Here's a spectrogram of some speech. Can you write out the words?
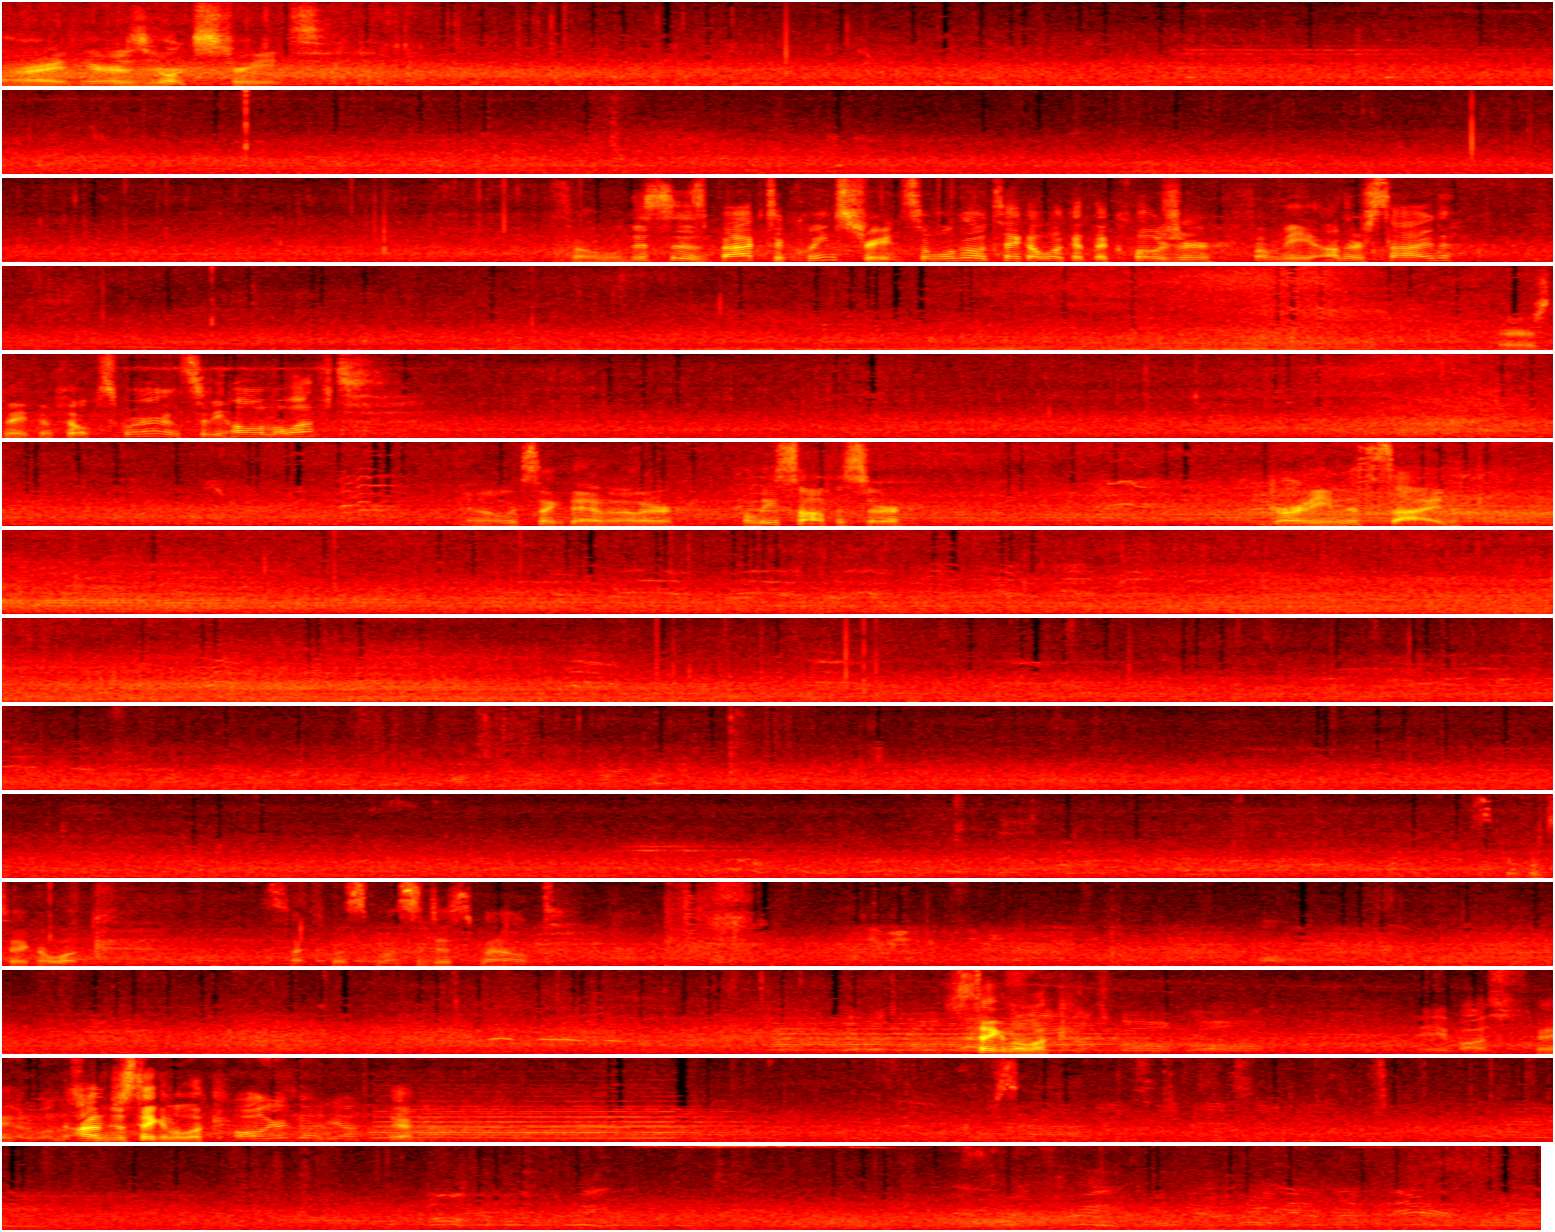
All right, here's York Street. So this is back to Queen Street, so we'll go take a look at the closure from the other side. There's Nathan Phillips Square and City Hall on the left. And it looks like they have another police officer guarding this side. Take a look. Cyclist must dismount. Just taking a look. Let's go, roll. Hey, boss. go I'm just taking a look. Oh, you're good, yeah. Yeah. Sir, you have to go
